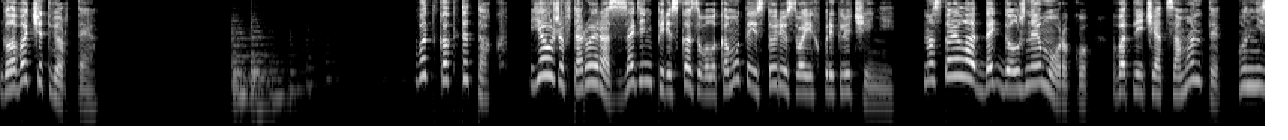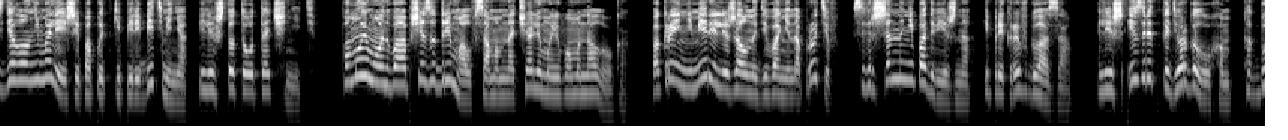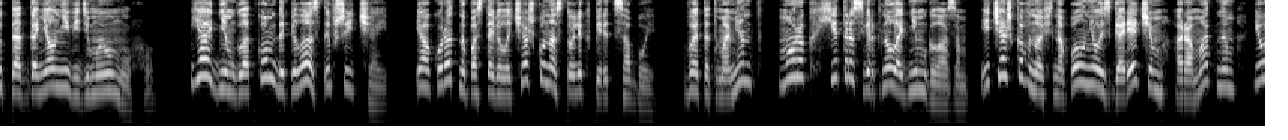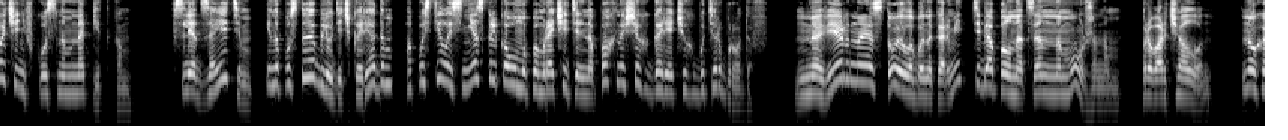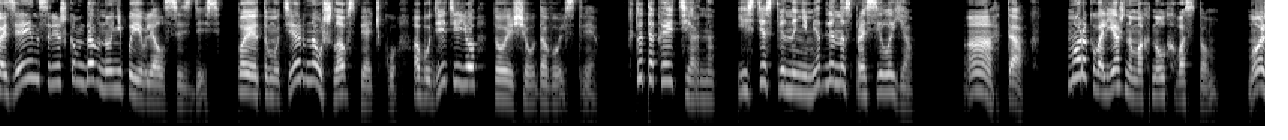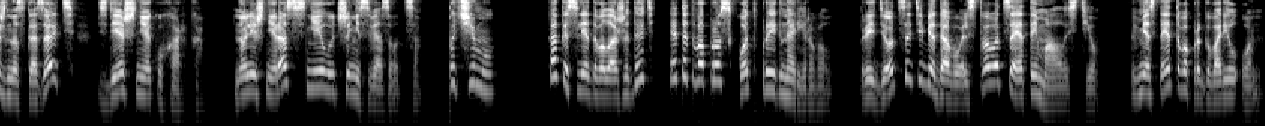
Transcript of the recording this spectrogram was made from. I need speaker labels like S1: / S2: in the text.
S1: Глава четвертая. Вот как-то так. Я уже второй раз за день пересказывала кому-то историю своих приключений. Но стоило отдать должное Мороку. В отличие от Саманты, он не сделал ни малейшей попытки перебить меня или что-то уточнить. По-моему, он вообще задремал в самом начале моего монолога. По крайней мере, лежал на диване напротив, совершенно неподвижно и прикрыв глаза. Лишь изредка дергал ухом, как будто отгонял невидимую муху. Я одним глотком допила остывший чай и аккуратно поставила чашку на столик перед собой. В этот момент Морок хитро сверкнул одним глазом, и чашка вновь наполнилась горячим, ароматным и очень вкусным напитком. Вслед за этим и на пустое блюдечко рядом опустилось несколько умопомрачительно пахнущих горячих бутербродов.
S2: «Наверное, стоило бы накормить тебя полноценным ужином», – проворчал он. «Но хозяин слишком давно не появлялся здесь. Поэтому Терна ушла в спячку, а будить ее – то еще удовольствие.
S1: «Кто такая Терна?» – естественно, немедленно спросила я.
S2: «А, так». Морок вальяжно махнул хвостом. «Можно сказать, здешняя кухарка. Но лишний раз с ней лучше не связываться».
S1: «Почему?» Как и следовало ожидать, этот вопрос кот проигнорировал.
S2: «Придется тебе довольствоваться этой малостью», Вместо этого проговорил он.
